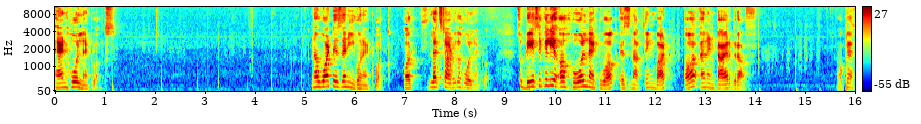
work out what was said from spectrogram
and whole networks. Now what is an ego network? Or let's start with a whole network. So basically a whole network is nothing but or an entire graph okay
